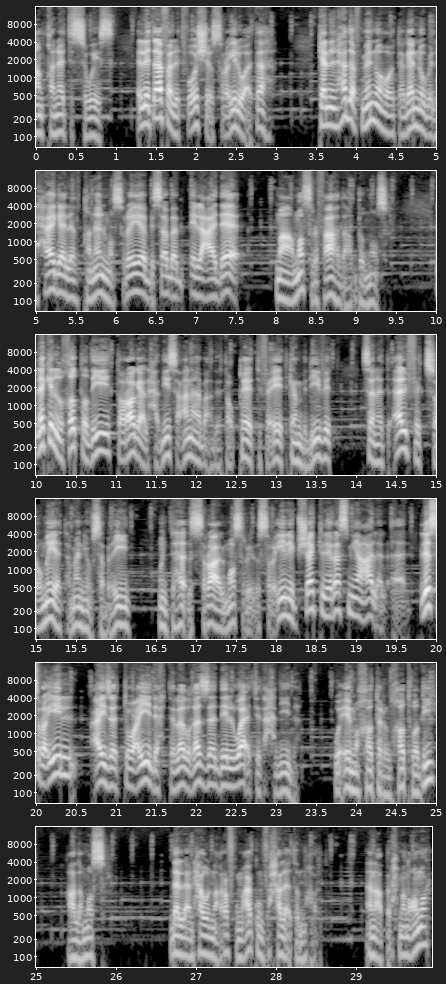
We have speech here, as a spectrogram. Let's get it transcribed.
عن قناة السويس اللي اتقفلت في وش إسرائيل وقتها. كان الهدف منه هو تجنب الحاجة للقناة المصرية بسبب العداء مع مصر في عهد عبد الناصر. لكن الخطة دي تراجع الحديث عنها بعد توقيع اتفاقية كامب ديفيد سنة 1978 وانتهاء الصراع المصري الإسرائيلي بشكل رسمي على الأقل الإسرائيل عايزة تعيد احتلال غزة دلوقتي تحديدا. وإيه مخاطر الخطوة دي على مصر؟ ده اللي هنحاول نعرفه معاكم في حلقة النهاردة. أنا عبد الرحمن عمر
